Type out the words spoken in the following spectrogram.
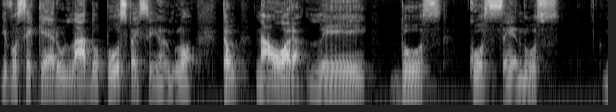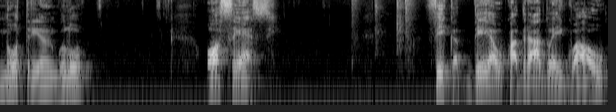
e você quer o lado oposto a esse ângulo. Ó. Então, na hora, lei dos cossenos no triângulo OCS. Fica D ao quadrado é igual,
